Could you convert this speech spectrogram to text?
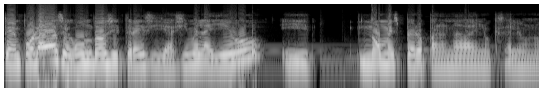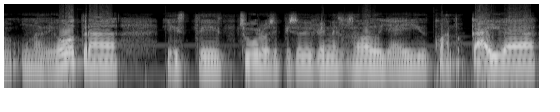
temporada según dos y tres y así me la llevo y no me espero para nada en lo que sale una de otra. Este, subo los episodios viernes o sábado y ahí cuando caiga.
